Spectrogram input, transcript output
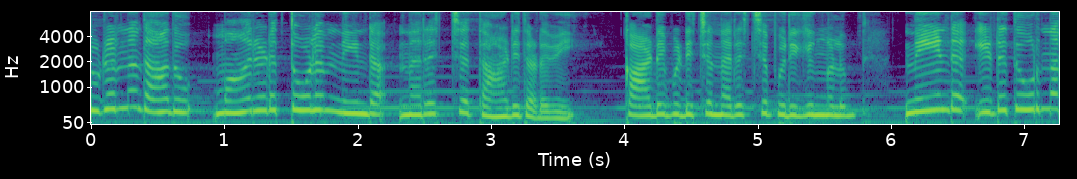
തുടർന്ന് ധാതു മാരടത്തോളം നീണ്ട നരച്ച താടി തടവി. കാടുപിടിച്ച നരച്ച പുരികങ്ങളും നീണ്ട ഇടതൂർന്ന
